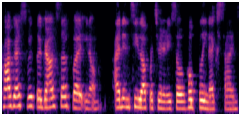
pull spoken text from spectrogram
progress with the ground stuff, but, you know, I didn't see the opportunity. So hopefully next time.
